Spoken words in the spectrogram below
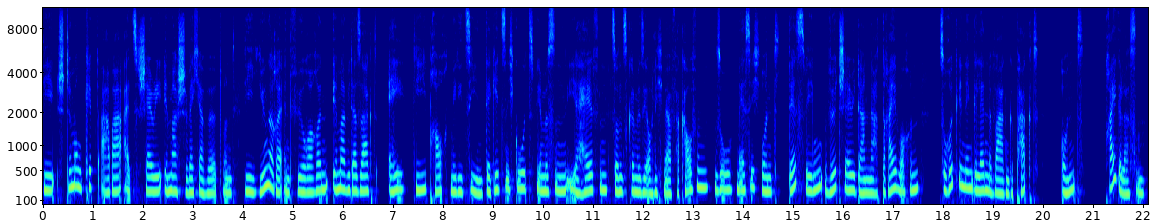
Die Stimmung kippt aber, als Sherry immer schwächer wird und die jüngere Entführerin immer wieder sagt, ey, die braucht Medizin. Der geht's nicht gut, wir müssen ihr helfen, sonst können wir sie auch nicht mehr verkaufen, so mäßig. Und deswegen wird Sherry dann nach drei Wochen zurück in den Geländewagen gepackt und freigelassen.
